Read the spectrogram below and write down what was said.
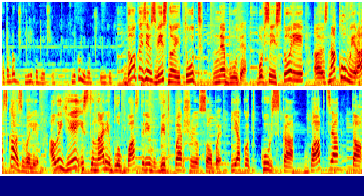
А там бабушки еле ходячие. Далеко не бабушки уйдут. Доказів, звісно, і тут не буде, бо всі історії е, знакомі розказували. Але є і сценарій блокбастерів від першої особи, як от курська бабця та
